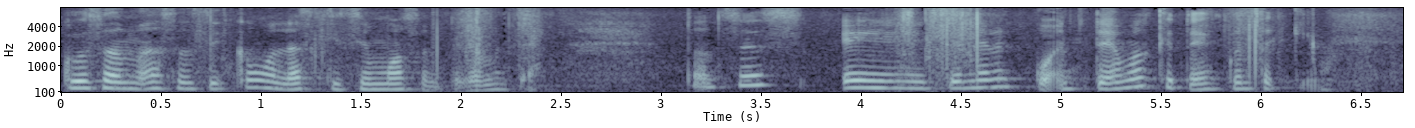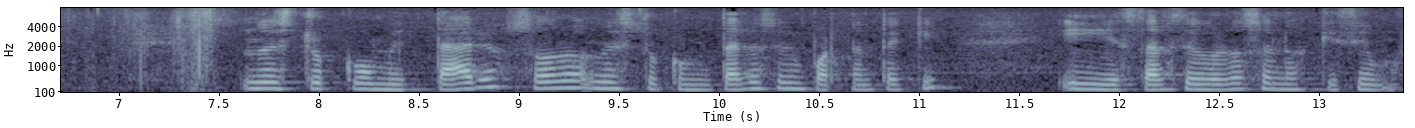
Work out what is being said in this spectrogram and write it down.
cosas más así como las que hicimos anteriormente. Entonces, eh, tener tenemos que tener en cuenta que nuestro comentario, solo nuestro comentario es importante aquí y estar seguros en lo que hicimos.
